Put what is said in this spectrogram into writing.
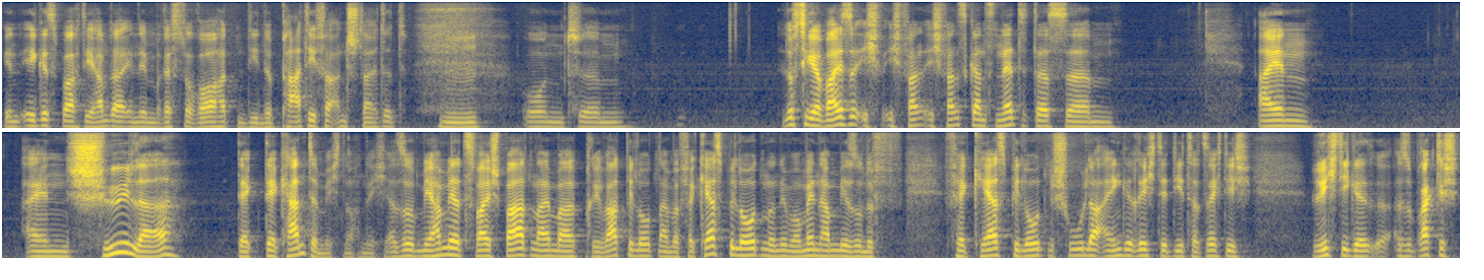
in Egesbach. Die haben da in dem Restaurant hatten die eine Party veranstaltet. Mhm. Und ähm, lustigerweise, ich, ich fand es ganz nett, dass ähm, ein, ein Schüler, der, der kannte mich noch nicht. Also wir haben ja zwei Sparten, einmal Privatpiloten, einmal Verkehrspiloten und im Moment haben wir so eine Verkehrspilotenschule eingerichtet, die tatsächlich richtige, also praktisch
